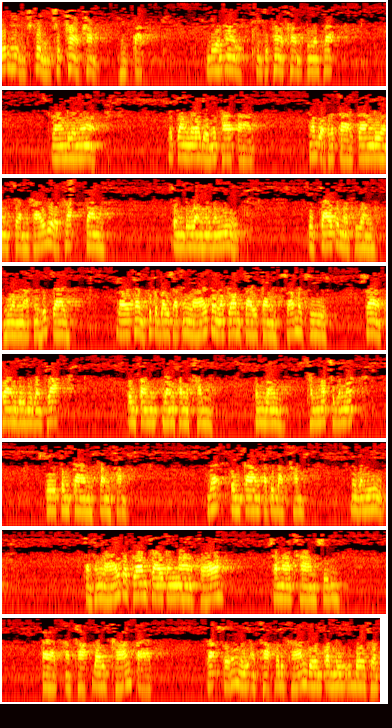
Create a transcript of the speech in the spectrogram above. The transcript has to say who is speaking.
Speaker 1: ขึ้นขึ้นสิบห้าคำหนึ่งปักเดือนอ้ายขึ้นสิบห้าคำเป็นวันพระกลางเดือนนี้พระจันทร์ลอยเด่นในพาตานับว่าประกาศกลางเดือนแจ่มใสด้วยพระจันทร์จนดวงในวันนี้จิตใจก็มาทวงห่วงหนักในหัวใจเราท่านพุทธบริษัททั้งหลายก็มาพร้อมใจกันสามัคคี สร้างความดีในวันพระเป็นฟังยังฟังธรรมเป็นยังธรรมะสวนะคือเป็นการฟังธรรมและเป็นการปฏิบัติธรรมในวันนี้ท่านทั้งหลายก็พร้อมใจกันมาขอสมาทานศีลแปดอัฐบริขารแปด พระสงฆ์มีอัฐบริขารโยมก็มีอิโบสถ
